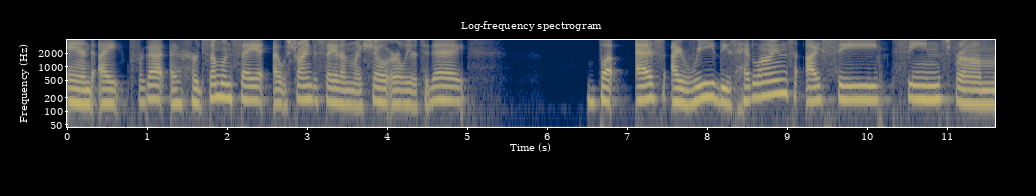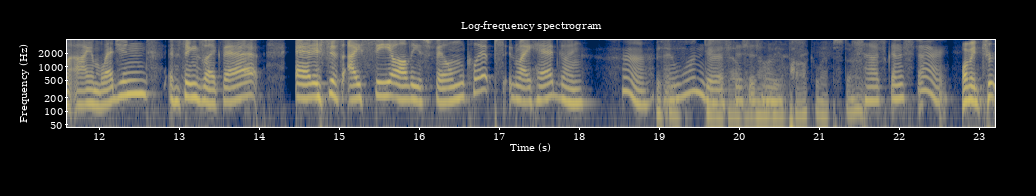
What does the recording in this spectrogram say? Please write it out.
And I forgot I heard someone say it. I was trying to say it on my show earlier today. But as I read these headlines, I see scenes from I Am Legend and things like that. And it's just I see all these film clips in my head going, huh, I wonder if this is one apocalypse starts. that's how it's going to start. I mean, tr-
